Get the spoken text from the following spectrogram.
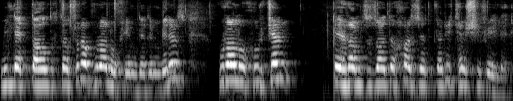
Millet dağıldıktan sonra Kur'an okuyayım dedim biraz. Kur'an okurken Behramzade Hazretleri teşrif eyledi.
